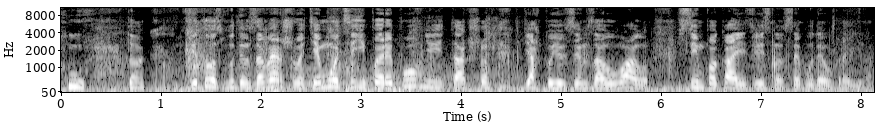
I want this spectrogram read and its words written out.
Фух, так, відос будемо завершувати, емоції переповнюють, так що дякую всім за увагу. Всім пока і звісно все буде Україна.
